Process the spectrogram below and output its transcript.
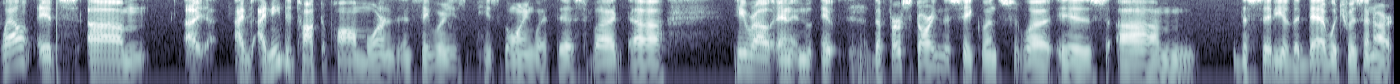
Well, it's um, I, I I need to talk to Paul more and, and see where he's he's going with this. But uh, he wrote, and, and it, the first story in the sequence was is um, the City of the Dead, which was in our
